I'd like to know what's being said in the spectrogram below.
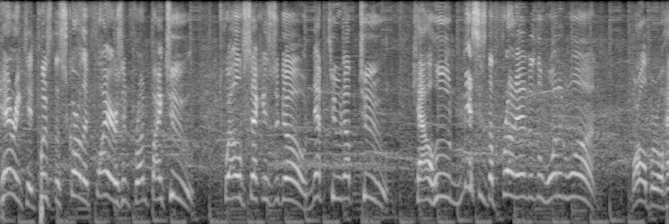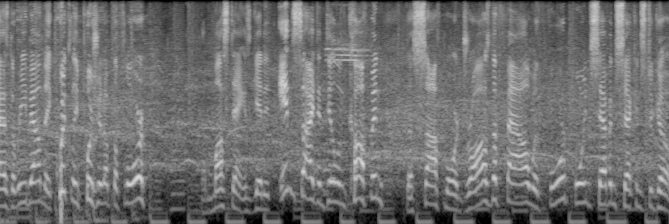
Harrington puts the Scarlet Flyers in front by two. 12 seconds to go. Neptune up two. Calhoun misses the front end of the one and one. Marlboro has the rebound. They quickly push it up the floor. The Mustangs get it inside to Dylan Kaufman. The sophomore draws the foul with 4.7 seconds to go.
